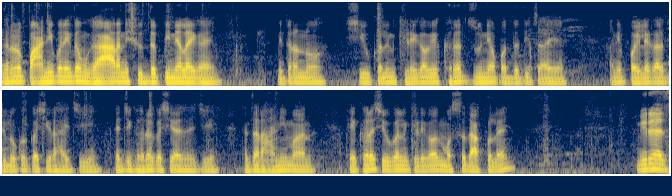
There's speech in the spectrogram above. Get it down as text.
मित्रांनो पाणी पण एकदम गार आणि शुद्ध पिण्यालायक आहे. मित्रांनो शिवकालीन खेडेगाव हे खरंच जुन्या पद्धतीचं आहे. आणि पहिल्या काळातील लोक कशी राहायची त्यांची घरं कशी असायची त्यांचा राहणीमान. हे खरंच शिवकालीन खेडेगावात मस्त दाखवलं आहे मिरज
